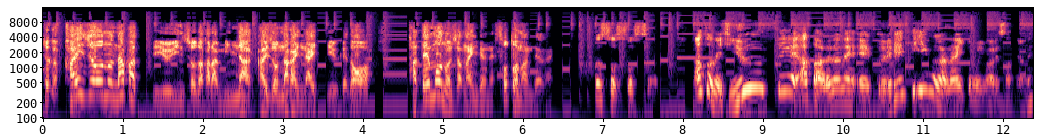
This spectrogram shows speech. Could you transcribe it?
というか、会場の中っていう印象だからみんな会場の中にないって言うけど、建物じゃないんだよね。外なんだよね。そうそうそうそう。あとね、言うて、あとあれだね、えっ、と、ATM がないとも言われてたんだよね。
